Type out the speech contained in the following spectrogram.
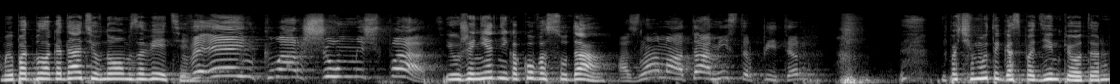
Мы под благодатью в Новом Завете. И уже нет никакого суда. Питер, Почему ты, господин Петр,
